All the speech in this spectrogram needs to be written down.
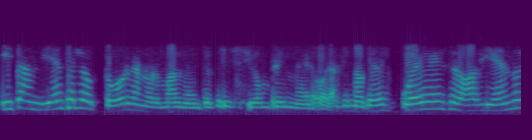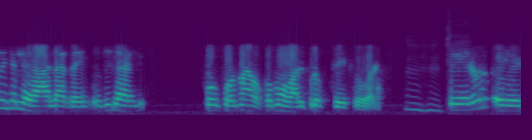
Y también se le otorga normalmente prisión primero, ¿verdad? Sino que después se va viendo y se le da el arresto, o sea, conforme a cómo va el proceso, ¿verdad? Pero eh,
